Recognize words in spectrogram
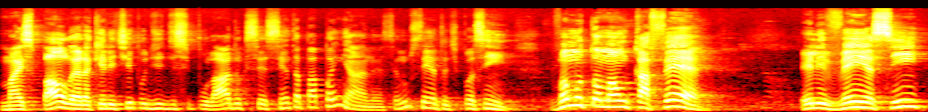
mas Paulo era aquele tipo de discipulado que você senta para apanhar, né? Você não senta, tipo assim, vamos tomar um café? Ele vem assim,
